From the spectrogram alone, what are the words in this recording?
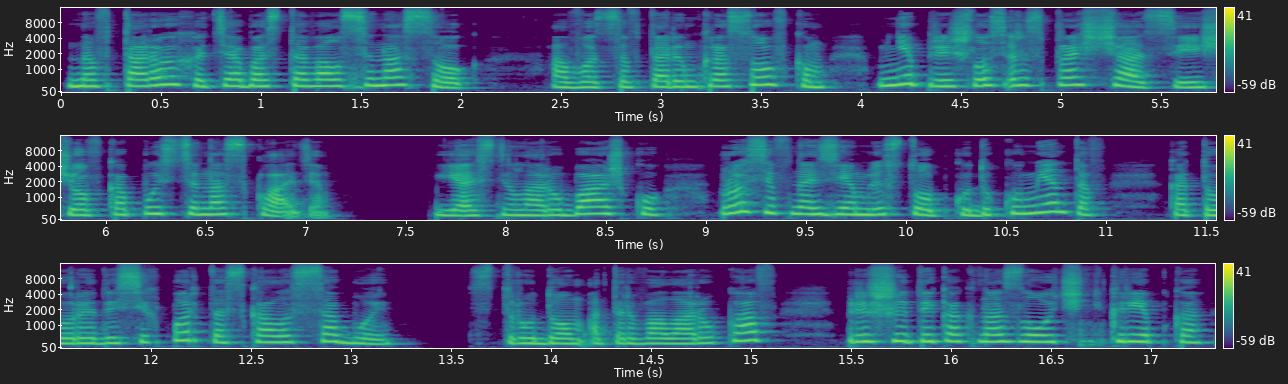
На второй хотя бы оставался носок, а вот со вторым кроссовком мне пришлось распрощаться еще в капусте на складе. Я сняла рубашку, бросив на землю стопку документов, которые до сих пор таскала с собой. С трудом оторвала рукав, пришитый как назло очень крепко,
